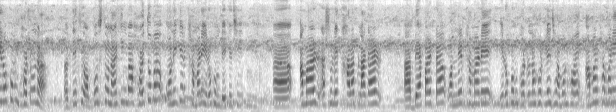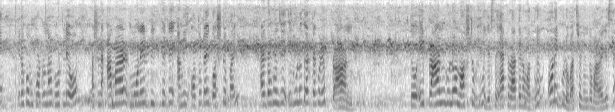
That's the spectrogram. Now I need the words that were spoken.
এরকম ঘটনা দেখে অভ্যস্ত না, কিংবা হয়তো বা অনেকের খামারে এরকম দেখেছি। আমার আসলে খারাপ লাগার ব্যাপারটা অন্যের খামারে এরকম ঘটনা ঘটলে যেমন হয়, আমার খামারে এরকম ঘটনা ঘটলেও আসলে আমার মনের দিক থেকে আমি অতটাই কষ্ট পাই। আর দেখেন যে এগুলো তো একটা করে প্রাণ। তো এই প্রাণগুলো নষ্ট হয়ে গেছে এক রাতের মধ্যে। অনেকগুলো বাচ্চা কিন্তু মারা গেছে।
